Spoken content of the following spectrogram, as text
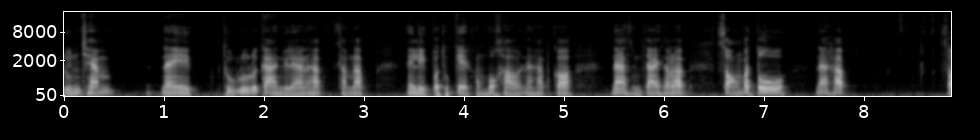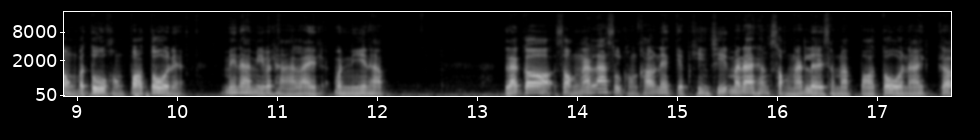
ลุ้นแชมป์ในทุกฤดูกาลอยู่แล้วนะครับสำหรับในลีกโปรตุเกสของพวกเขานะครับ ก็น่าสนใจสำหรับ 2 ประตูนะครับ2ประตูของปอโต้เนี่ยไม่น่ามีปัญหาอะไรวันนี้นะครับ แล้วก็ 2 นัดล่าสุดของเขาเนี่ยเก็บคินชีตมาได้ทั้ง 2 นัดเลยสำหรับปอโต้นะก็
